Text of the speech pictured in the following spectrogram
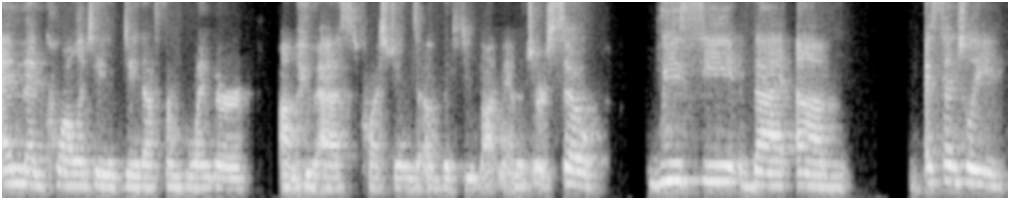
and then qualitative data from Gwendwr, um, who asked questions of the feedlot managers. So we see that um, essentially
